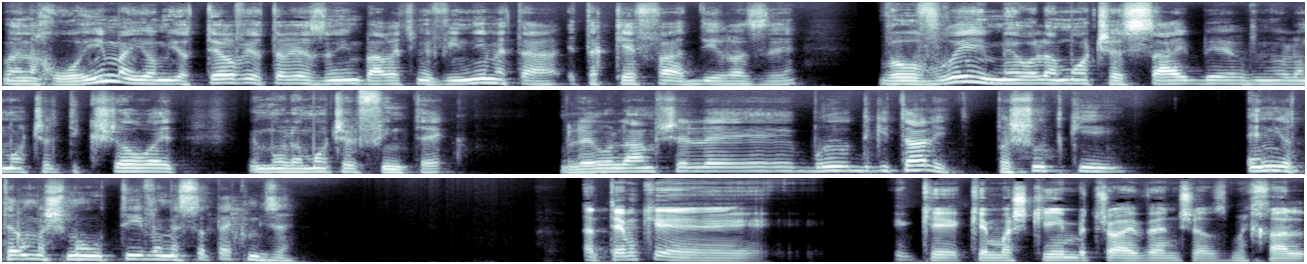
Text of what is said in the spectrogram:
ואנחנו רואים היום יותר ויותר יזמים בארץ מבינים את, ה, את הכיף האדיר הזה, ועוברים מעולמות של סייבר, מעולמות של תקשורת, ומעולמות של פינטק, לעולם של בריאות דיגיטלית, פשוט כי אין יותר משמעותי ומספק מזה. אתם כ... כ- כמשקיעים ב Triventures מיכל,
